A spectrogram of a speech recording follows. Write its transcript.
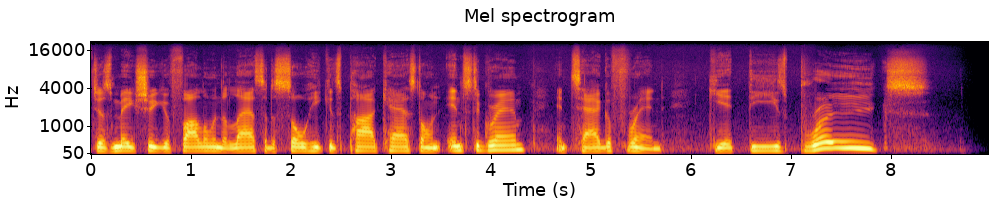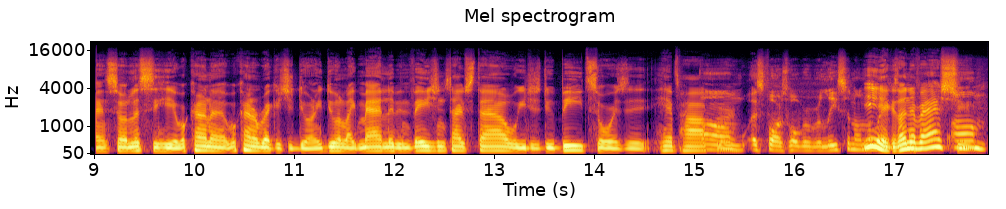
Just make sure you're following the Last of the Soul Heekins podcast on Instagram and tag a friend. Get these breaks. And so let's see here. What kind of what kind of records you doing? Are you doing like Madlib Invasion type style, where you just do beats, or is it hip hop? Um, or... as far as what we're releasing on the Yeah, because I never asked you. Um,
